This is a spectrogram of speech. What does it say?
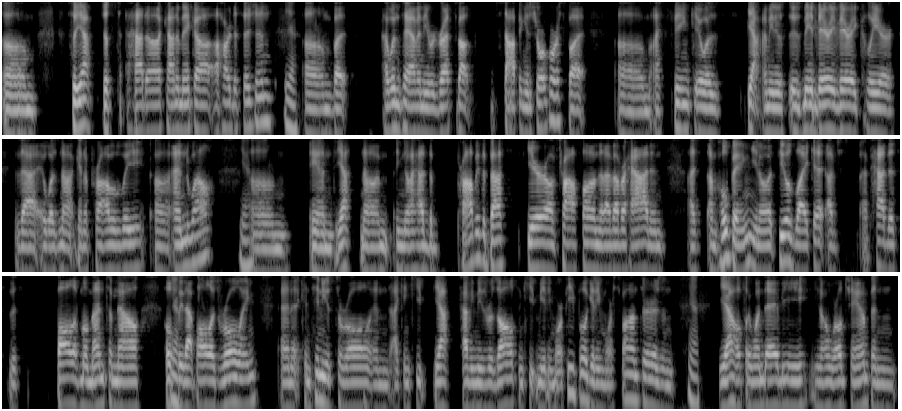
Um, so yeah, just had to kind of make a, a hard decision. Yeah. Um, but I wouldn't say I have any regrets about stopping in short course, but um, I think it was yeah. I mean, it was it was made very very clear that it was not going to probably uh, end well. Yeah. Um, and yeah, now I'm you know I had the probably the best year of triathlon that I've ever had, and I, I'm hoping you know it feels like it. I've just I've had this this ball of momentum now. Hopefully yeah. that ball is rolling and it continues to roll and I can keep yeah, having these results and keep meeting more people, getting more sponsors and yeah. Yeah, hopefully one day be, you know, world champ and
